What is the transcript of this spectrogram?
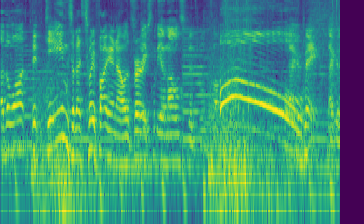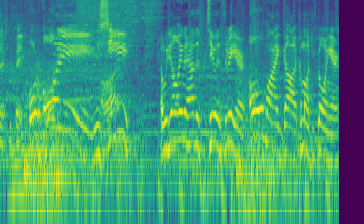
Other one, 15. So that's 25 here now. The Wait first. for the announcement. will. Oh! That could pay. That could actually pay. 440. You see? And we don't even have the two and three here. Oh my god. Come on, keep going here.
